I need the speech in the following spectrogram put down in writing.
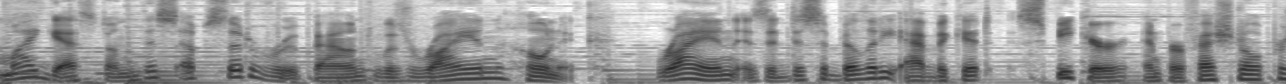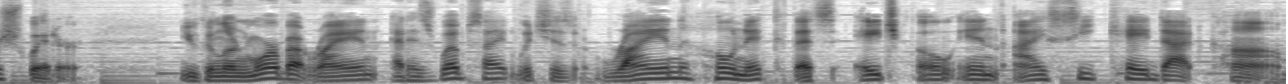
My guest on this episode of Rootbound was Ryan Honick. Ryan is a disability advocate, speaker, and professional persuader. You can learn more about Ryan at his website, which is ryanhonick, that's H O N I C K dot com.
